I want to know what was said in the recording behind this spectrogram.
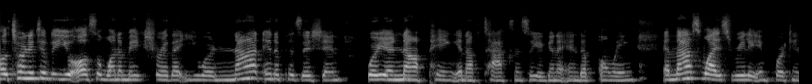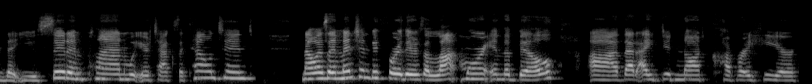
Alternatively, you also want to make sure that you are not in a position where you're not paying enough tax and so you're going to end up owing. And that's why it's really important that you sit and plan with your tax accountant. Now, as I mentioned before, there's a lot more in the bill uh, that I did not cover here.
